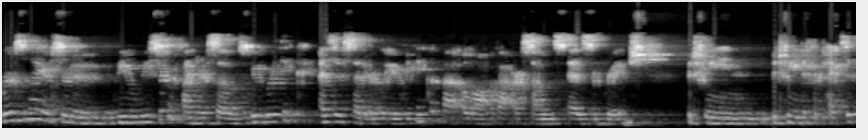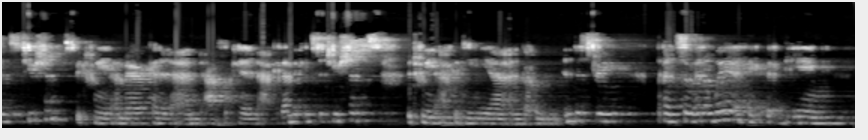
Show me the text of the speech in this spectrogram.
Rose and I are sort of we, we sort of find ourselves we, we think, as I said earlier, we think about a lot about ourselves as a bridge between between different types of institutions, between American and African academic institutions, between academia and government industry. And so, in a way, I think that being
